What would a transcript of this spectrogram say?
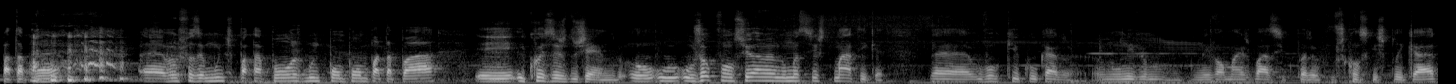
patapom. uh, vamos fazer muitos patapons, muito pompom patapá e, e coisas do género. O, o, o, jogo funciona numa sistemática. Uh, vou aqui colocar num nível, nível mais básico para vos conseguir explicar.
